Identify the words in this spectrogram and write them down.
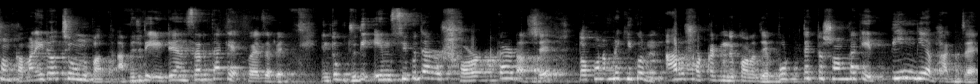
সংখ্যা মানে এটা হচ্ছে অনুপাত। আপনি যদি এইটা অ্যান্সার থাকে, হয়ে যাবে। কিন্তু যদি এমসিকিউতে আরও শর্টকাট আসে, তখন আপনি কি করবেন? আরও শর্টকাট কিন্তু করা যায়। প্রত্যেকটা সংখ্যাকে তিন দিয়ে ভাগ যায়।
